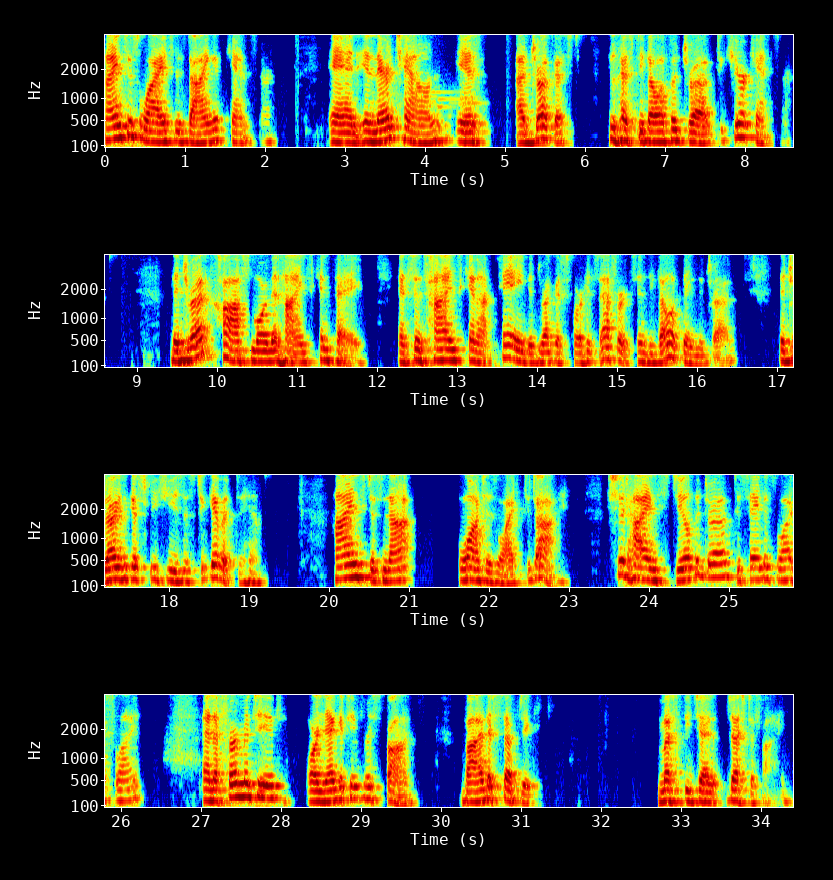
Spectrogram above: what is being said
Heinz's wife is dying of cancer, and in their town is a druggist who has developed a drug to cure cancer. The drug costs more than Heinz can pay, and since Heinz cannot pay the druggist for his efforts in developing the drug, the druggist refuses to give it to him. Heinz does not want his wife to die. Should Heinz steal the drug to save his wife's life? An affirmative or negative response by the subject must be ju- justified.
